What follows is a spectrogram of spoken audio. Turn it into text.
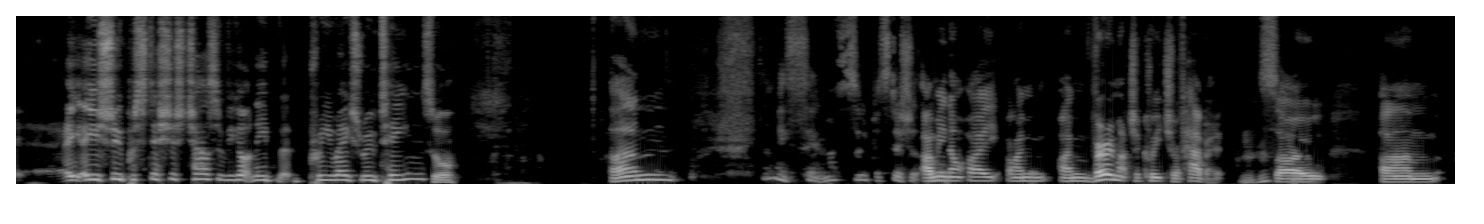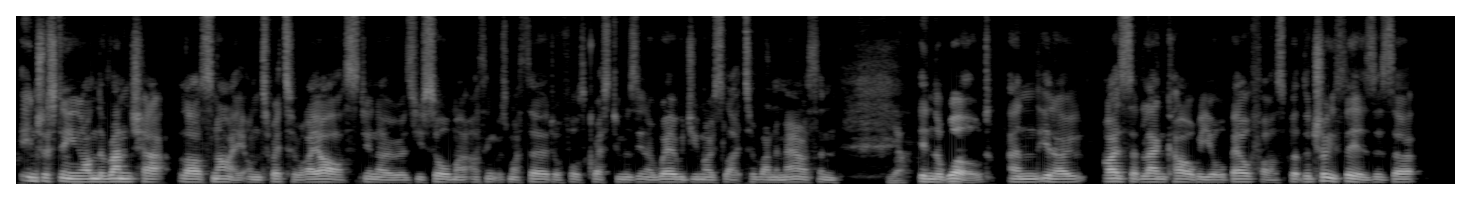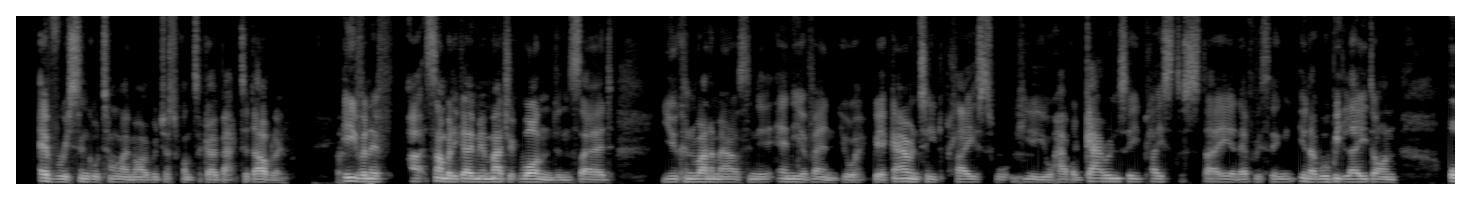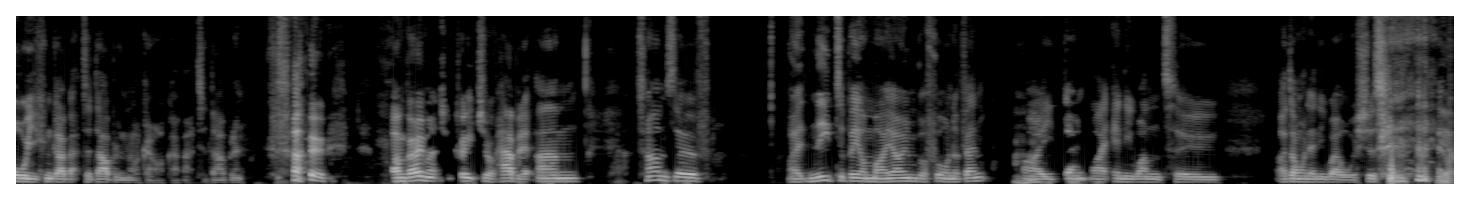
Are, are you superstitious, Chas? Have you got any uh, pre-race routines or? Um, let me think. That's superstitious. I mean, I I'm I'm very much a creature of habit. Mm-hmm. So um, interesting on the run chat last night on Twitter, I asked, you know, as you saw, my I think it was my third or fourth question was, you know, where would you most like to run a marathon yeah. in the world? And you know, I said Langkawi or Belfast, but the truth is, is that every single time I would just want to go back to Dublin, okay. even if uh, somebody gave me a magic wand and said. You can run a marathon in any event. You'll be a guaranteed place. You'll have a guaranteed place to stay, and everything you know will be laid on or you can go back to Dublin. I'll go, I'll go back to Dublin. So I'm very much a creature of habit. Um, in terms of, I need to be on my own before an event. Mm-hmm. I don't like anyone to. I don't want any well wishers. Yeah.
